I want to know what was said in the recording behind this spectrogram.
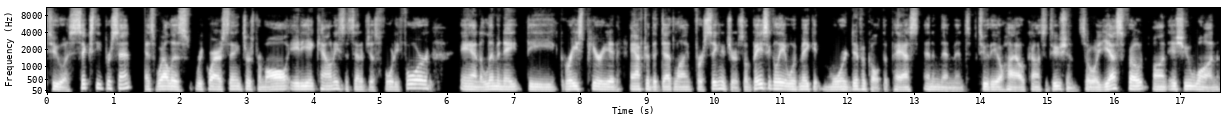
to a 60%, as well as require signatures from all 88 counties instead of just 44 and eliminate the grace period after the deadline for signature. So basically, it would make it more difficult to pass an amendment to the Ohio Constitution. So a yes vote on issue one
